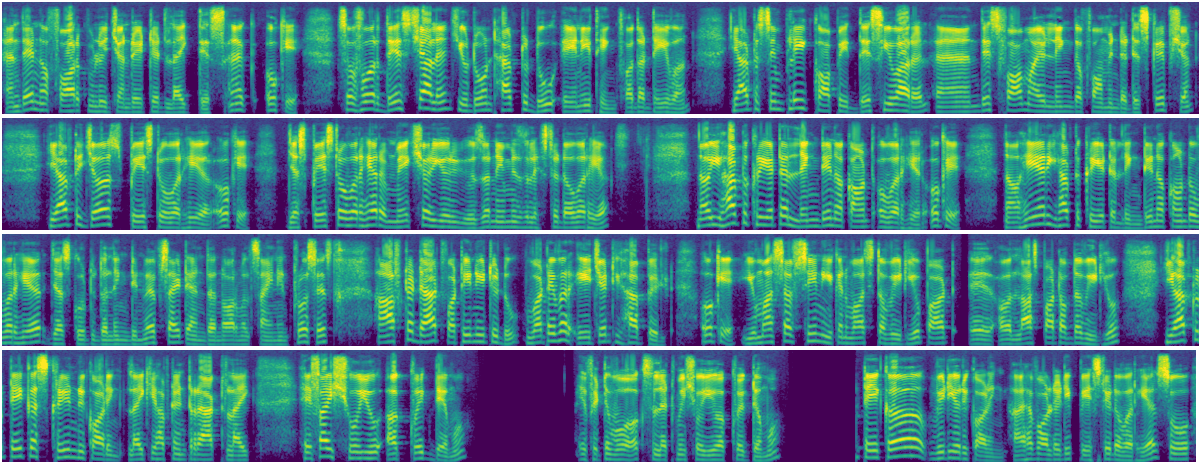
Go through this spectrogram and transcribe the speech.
And then a fork will be generated like this. Okay. So for this challenge you don't have to do anything for the day one. You have to simply copy this url and this form. I will link the form in the description. You have to just paste over here. Okay. Just paste over here and make sure your username is listed over here now you have to create a linkedin account over here. Okay. Now here you have to create a linkedin account over here. Just go to the linkedin website and the normal sign in process. After that what you need to do whatever agent you have built. Okay. You must have seen you can watch the video part uh, or last part of the video. You have to take a screen recording. Like you have to interact. Like if i show you a quick demo if it works let me show you a quick demo. Take a video recording. I have already pasted over here. So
